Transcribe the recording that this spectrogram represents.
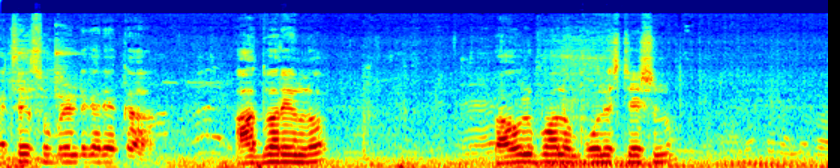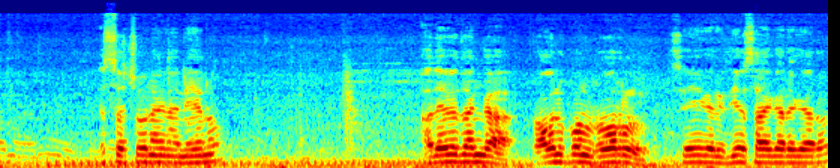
ఎక్సైజ్ సూపరింటెండెంట్ గారి యొక్క ఆధ్వర్యంలో రావులపాలెం పోలీస్ స్టేషన్ ఎస్హెచ్ఓనైన నేను. అదేవిధంగా రావులపాలెం రూరల్ సిఐ గారు విజయసాయి గారు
